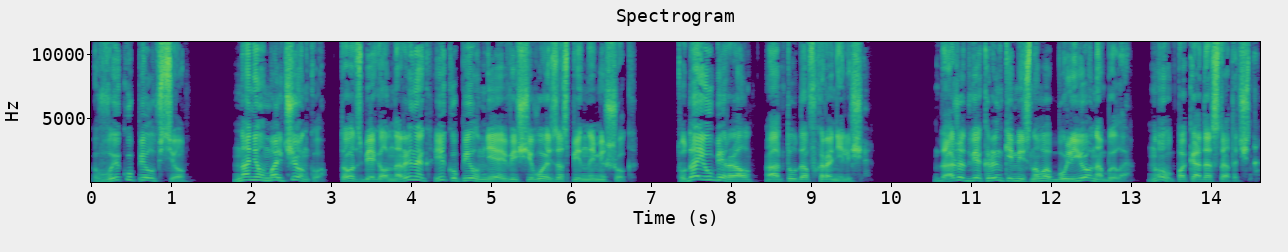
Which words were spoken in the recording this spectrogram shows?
Выкупил все. Нанял мальчонку. Тот сбегал на рынок и купил мне вещевой заспинный мешок. Туда и убирал, а оттуда в хранилище. Даже две крынки мясного бульона было. Ну, пока достаточно.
